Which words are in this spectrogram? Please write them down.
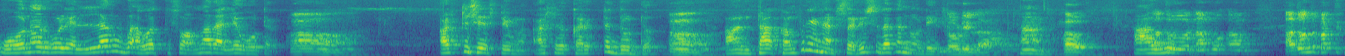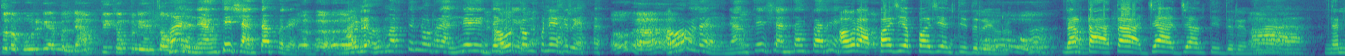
ಓನರ್ಗಳು ಎಲ್ಲರೂ ಬ- ಅವತ್ತು ಸೋಮವಾರ ಅಲ್ಲೇ ಊಟ. ಅಷ್ಟು ಸಿಸ್ಟಮ್ ಅಷ್ಟು ಕರೆಕ್ಟ್ ದುಡ್ಡು. ಅಂತ ಅಂಥ ಕಂಪ್ನಿ ನಾನು ಸರಿಸಿದಾಗ ನೋಡಿಲ್ಲ. ನೋಡಿಲ್ಲ. ಹಾಂ. ಹೌದು. ಆ ನಮ್ಮ ಅದೊಂದು ಬರ್ತಿತ್ತು ನಮ್ಮ ಊರಿಗೆ ಆಮೇಲೆ ನ್ಯಾಮ್ತಿ ಕಂಪನಿ ಅಂತ ಒಂದು- ಹಾಂ ನೆಮ್ತಿ ಶಾಂತಾಪುರ ಮತ್ತೆ ನೋಡ್ರಿ ಅಲ್ಲೇ ಇದ್ದ ಅವ್ರ ಕಂಪ್ನಿಯಾಗ ರೀ ಹೌದಾ? ಹೌದ ನೆಮ್ತಿ ಶಾಂತಾಪುರ. ಅವ್ರ ಅಪ್ಪಾಜಿ ಅಪ್ಪಾಜಿ ಅಂತಿದ್ರಿ ಇವರು. ನಾನ್ ತಾತ ಅಜ್ಜ ಅಜ್ಜ ಅಂತಿದ್ರಿ ನನ್ನ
